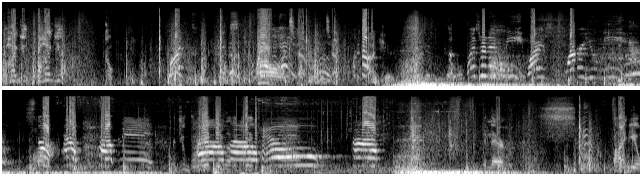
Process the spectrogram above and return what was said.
Behind you! Behind you! Oh, what? It's, oh, wait, it's hey. him. It's him. What It's the? not Kid, you. kid killed? Why is your name me? Why is? Why are you me? Stop! Help! Help me! Would you break Help! you Help! mother Help! Help! kick? In there. Behind you.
